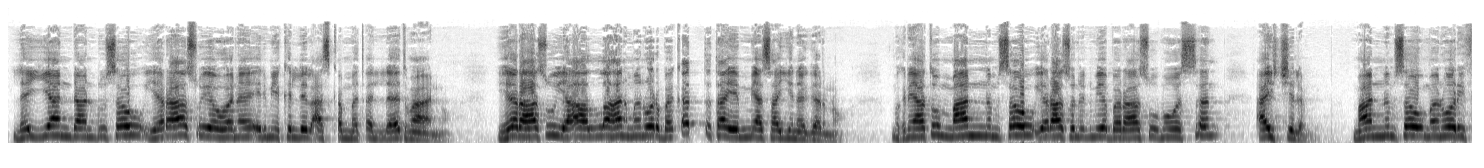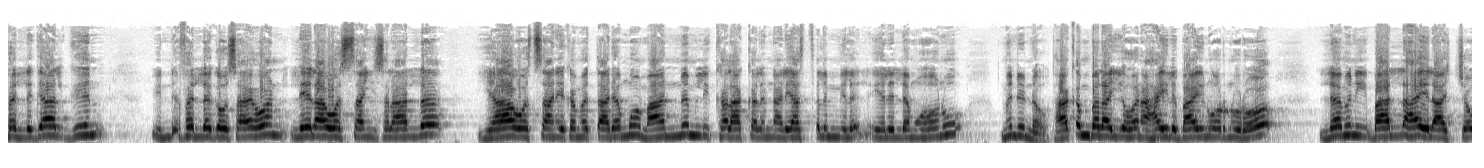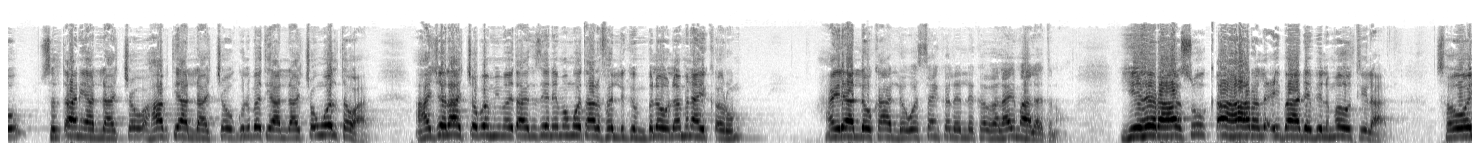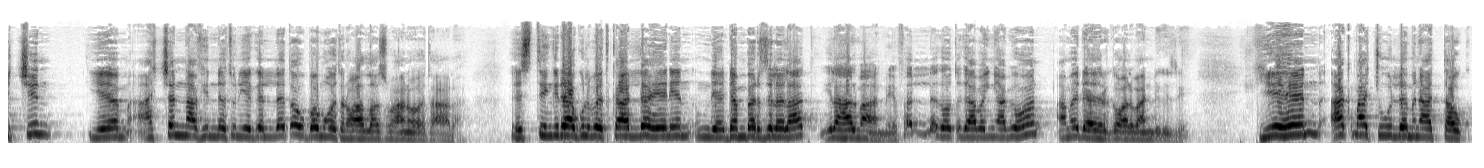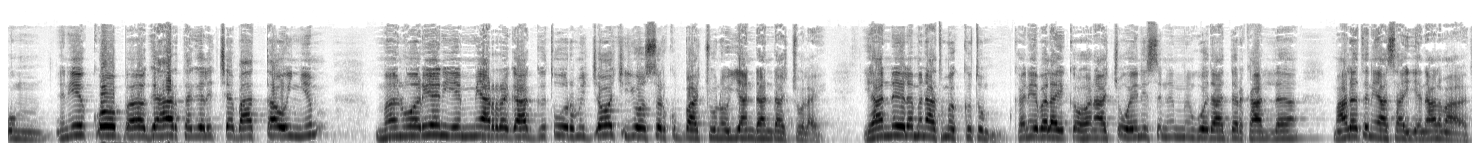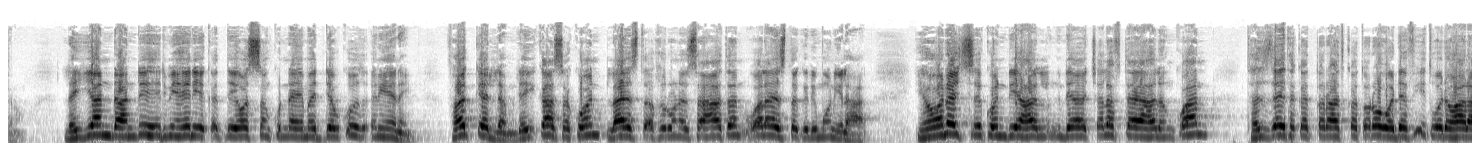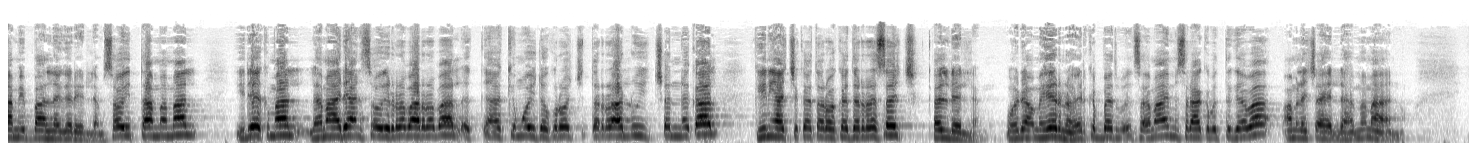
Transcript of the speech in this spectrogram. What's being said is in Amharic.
ለእያንዳንዱ ሰው የራሱ የሆነ እድሜ ክልል አስቀመጠለት ማለት ነው። ይሄ ራሱ የአላህን መኖር በቀጥታ የሚያሳይ ነገር ነው ምክንያቱም ማንም ሰው የራሱን እድሜ በራሱ መወሰን አይችልም። ማንም ሰው መኖር ይፈልጋል ግን እንደፈለገው ሳይሆን ሌላ ወሳኝ ስላለ ያ ወሳኔ ከመጣ ደግሞ ማንም ሊከላከልና ሊያስጥልም የሌለ መሆኑ ምንድን ነው ታቅም በላይ የሆነ ኃይል ባይኖር ኑሮ ለምን ባለ ኃይላቸው ስልጣን ያላቸው ሀብት ያላቸው ጉልበት ያላቸው ሞልተዋል? አጀላቸው በሚመጣ ጊዜ እኔ መሞት አልፈልግም ብለው ለምን አይቀሩም ኃይል ያለው ካለው ወሳኝ ከሌለ ከበላይ ማለት ነው። ይህ ራሱ ቀሃረ ልዒባደ ቢልመውት ይላል። ሰዎችን አሸናፊነቱን የገለጠው በሞት ነው አላ ስብን ወተላ እስቲ እንግዳ ጉልበት ካለ የኔን ደንበር ዝለላት ይልሃል ማለት ነው። የፈለገው ጥጋበኛ ቢሆን አመድ ያደርገዋል በአንድ ጊዜ። ይህን አቅማችሁን ለምን አታውቁም? እኔ እኮ በገሃር ተገልጨ ባታውኝም መኖሬን የሚያረጋግጡ እርምጃዎች እየወሰድኩባችሁ ነው እያንዳንዳችሁ ላይ ያነ ለምን አትመክቱም? ከእኔ በላይ ከሆናችሁ ወይንስ የሚወዳደር ካለ ማለትን ያሳየናል ማለት ነው። ለእያንዳንድህ እድሜህን የወሰንኩና የመደብኩት እኔ ነኝ። ፈቅ የለም። ደቂቃ ሰኮንድ ላየስተእክሩነ ሰዓተን ወላ የስተቅድሙን ይልሃል። የሆነች ሰኮንድ ያህል ጨለፍታ ያህል እንኳን ተዛ የተቀጠራት ቀጠሮ ወደፊት ወደ ኋላ የሚባል ነገር የለም። ሰው ይታመማል ይደክማል ለማዳን ሰው ይረባረባል ሀኪሞች ዶክሮች ይጠራሉ ይጨነቃል። ግን ያች ቀጠሮ ከደረሰች ቀልድ የለም። ወደ መሄድ ነው። ሄድክበት ሰማይ ምስራቅ ብትገባ ማምለጫ የለህም ማለት ነው።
